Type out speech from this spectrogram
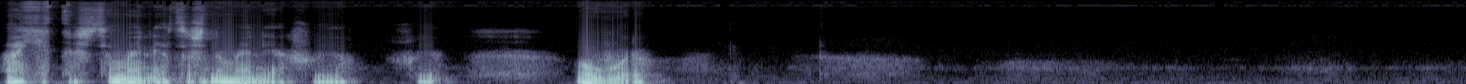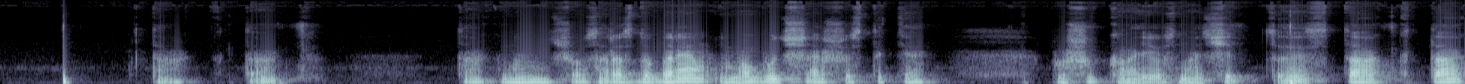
А яка ж це мелія? Це ж не мелія, що я, що я говорю. Так, так. Ну нічого, зараз доберемо і, мабуть, ще щось таке пошукаю. Значить, е, так, так.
